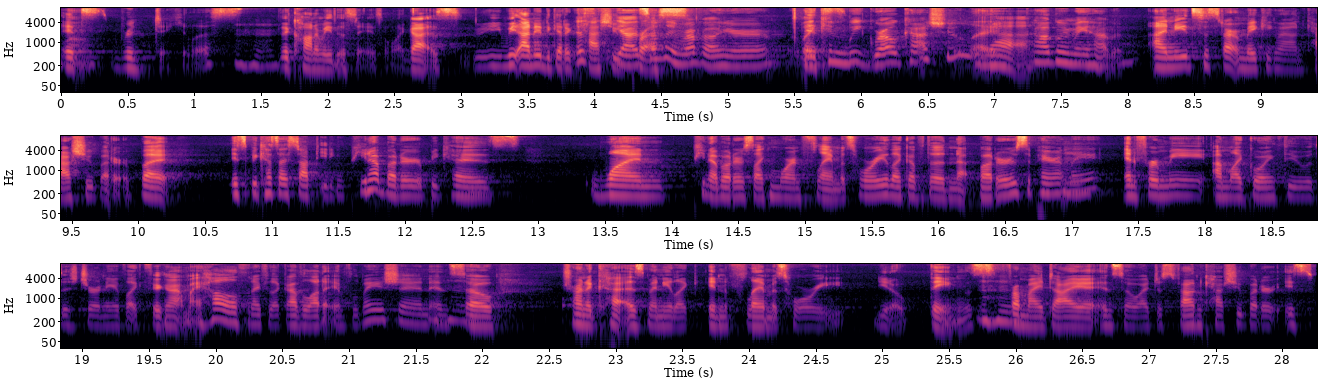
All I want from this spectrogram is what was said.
It's ridiculous. Mm-hmm. The economy these days. I'm like, guys, we, we- I need to get a It's- cashew yeah, press. it's something rough out here. Like, It's- can we grow cashew? Like, Yeah. how can we make it happen? I need to start making my own cashew butter. But it's because I stopped eating peanut butter because one, peanut butter is like more inflammatory, like of the nut butters apparently. Mm-hmm. And for me, I'm like going through this journey of like figuring out my health, and I feel like I have a lot of inflammation, and mm-hmm. so trying to cut as many like inflammatory, you know, things mm-hmm. from my diet. And so I just found cashew butter is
